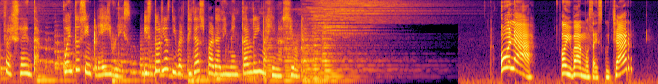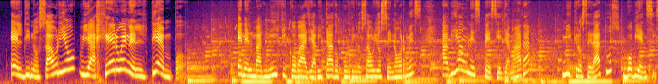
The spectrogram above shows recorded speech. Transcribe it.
Presenta cuentos increíbles, historias divertidas para alimentar la imaginación. ¡Hola! Hoy vamos a escuchar El dinosaurio viajero en el tiempo. En el magnífico valle habitado por dinosaurios enormes, había una especie llamada Microceratus gobiensis.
